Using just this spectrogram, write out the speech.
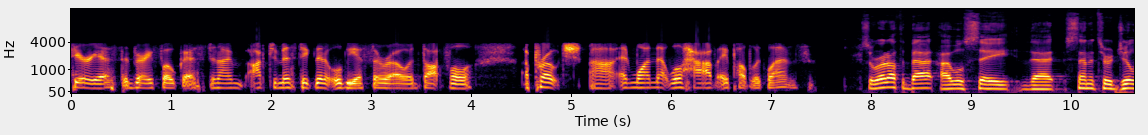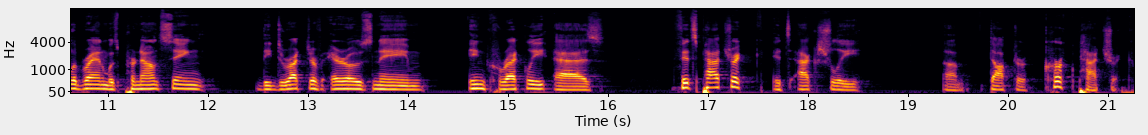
serious and very focused. And I'm optimistic that it will be a thorough and thoughtful approach, uh, and one that will have a public lens. So right off the bat, I will say that Senator Gillibrand was pronouncing the director of AARO's name incorrectly as Fitzpatrick. It's actually um, Dr. Kirkpatrick.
